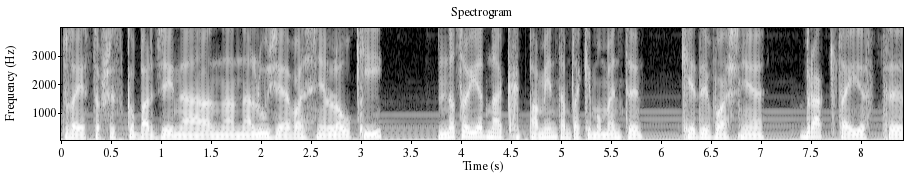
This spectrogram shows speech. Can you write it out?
tutaj jest to wszystko bardziej na, na, na luzie, właśnie low key, no to jednak pamiętam takie momenty, kiedy właśnie brak tutaj jest e,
